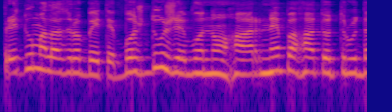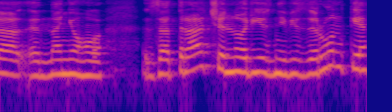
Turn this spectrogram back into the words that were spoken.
придумала зробити, бо ж дуже воно гарне, багато труда е, на нього затрачено, різні візерунки.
